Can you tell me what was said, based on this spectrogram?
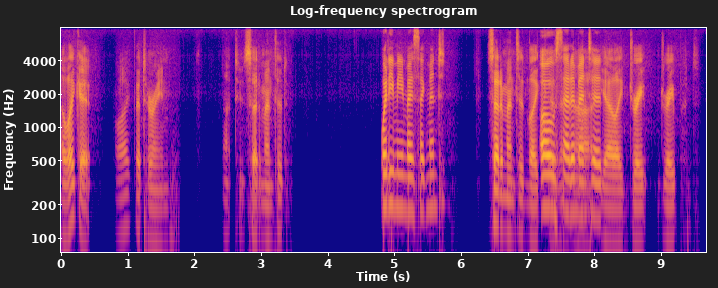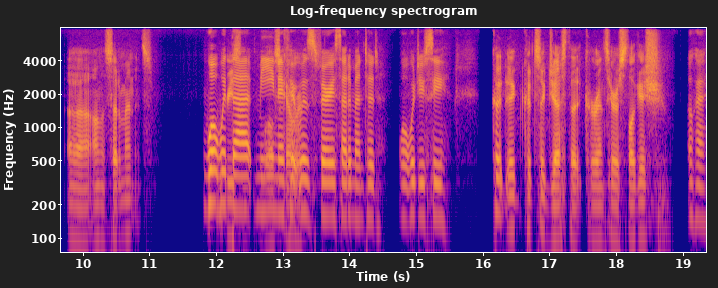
I like it. I like the terrain. Not too sedimented. what do you mean by segmented? Sedimented like Oh, as in, uh, sedimented. yeah, like drape draped uh, on the sediment. It's What would Recent, that well mean if it was very sedimented? What would you see? Could it could suggest that currents here are sluggish, Okay.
